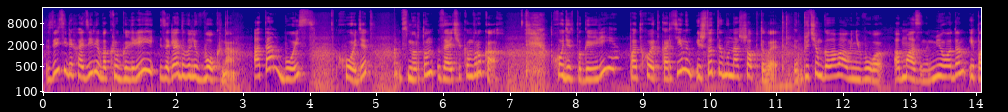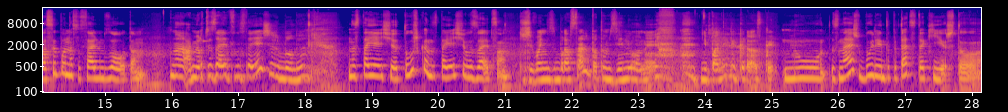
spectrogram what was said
Зрители ходили вокруг галереи и заглядывали в окна. А там Бойс ходит с мертвым зайчиком в руках. Ходит по галерее, подходит к картинам и что-то ему нашептывает. Причем голова у него обмазана медом и посыпана сусальным золотом. А мертвый заяц настоящий же был, да? Настоящая тушка настоящего зайца. Его не забросали потом зеленые, не полили краской. Ну, знаешь, были интерпретации такие, что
